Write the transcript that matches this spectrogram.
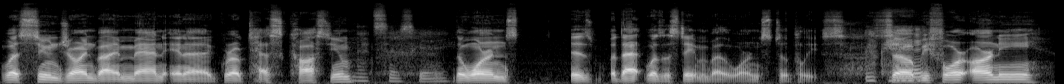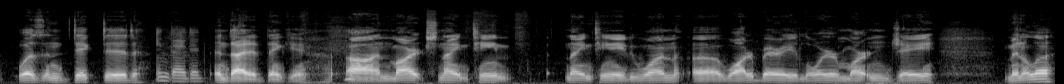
was soon joined by a man in a grotesque costume. That's so scary. The Warrens is that was a statement by the Warrens to the police. So before Arne was indicted, Indicted. indicted, thank you, on March nineteenth, nineteen eighty-one, uh, Waterbury lawyer Martin J. Minnella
